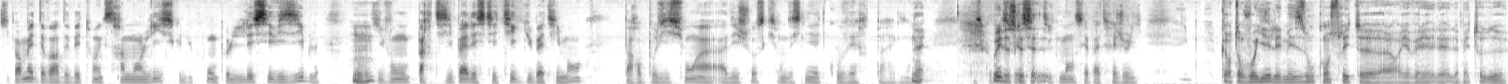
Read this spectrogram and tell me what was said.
qui permettent d'avoir des bétons extrêmement lisses, que du coup on peut laisser visibles, mhm. qui vont participer à l'esthétique du bâtiment, par opposition à, à, des choses qui sont destinées à être couvertes, par exemple. Parce que, oui, parce, que, esthétiquement, c'est pas très joli. Quand on voyait les maisons construites, euh, alors il y avait la méthode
